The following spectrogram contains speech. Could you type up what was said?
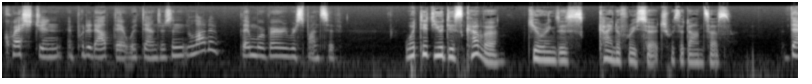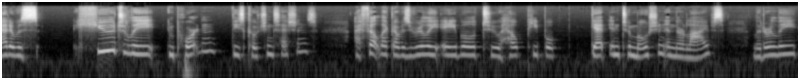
question and put it out there with dancers. And a lot of them were very responsive. What did you discover during this kind of research with the dancers? That it was hugely important, these coaching sessions. I felt like I was really able to help people get into motion in their lives, literally,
